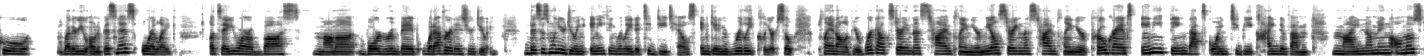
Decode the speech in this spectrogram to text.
who, whether you own a business or like, let's say you are a boss mama, boardroom babe, whatever it is you're doing. This is when you're doing anything related to details and getting really clear. So, plan all of your workouts during this time, plan your meals during this time, plan your programs, anything that's going to be kind of um, mind numbing almost,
